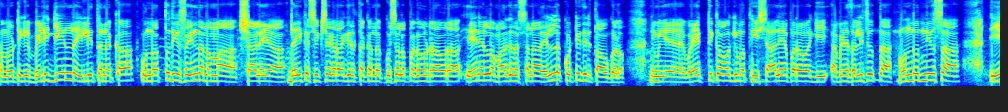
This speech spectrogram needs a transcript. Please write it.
ನಮ್ಮೊಟ್ಟಿಗೆ ಬೆಳಿಗ್ಗೆಯಿಂದ ಇಲ್ಲಿ ತನಕ ಒಂದು ಹತ್ತು ದಿವಸದಿಂದ ನಮ್ಮ ಶಾಲೆಯ ದೈಹಿಕ ಶಿಕ್ಷಕರಾಗಿರ್ತಕ್ಕಂಥ ಕುಶಲಪ್ಪ ಗೌಡ್ರ ಅವರ ಏನೆಲ್ಲ ಮಾರ್ಗದರ್ಶನ ಎಲ್ಲ ಕೊಟ್ಟಿದ್ದೀರಿ ತಾವುಗಳು. ನಿಮಗೆ ವೈಯಕ್ತಿಕವಾಗಿ ಮತ್ತು ಈ ಶಾಲೆಯ ಪರವಾಗಿ ಅಭಿನಯ ಸಲ್ಲಿಸುತ್ತಾ ಮುಂದೊಂದು ದಿವಸ ಈ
